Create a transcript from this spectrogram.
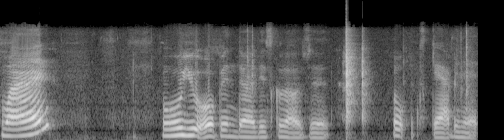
One, Oh, you opened uh, daddy's closet. Oh, it's cabinet.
